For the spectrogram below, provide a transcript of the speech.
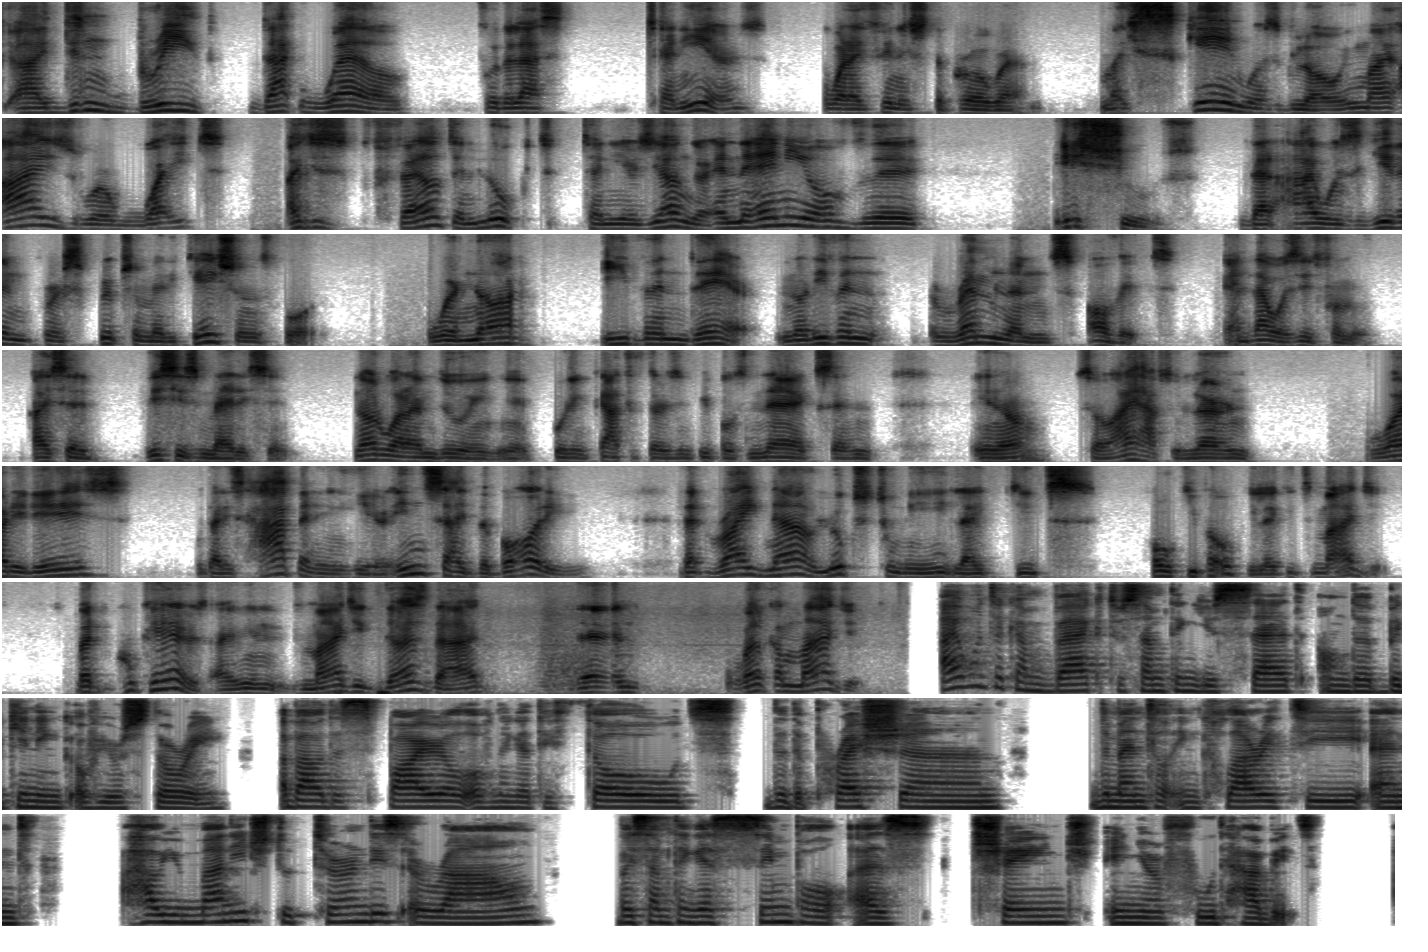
I didn't breathe that well for the last 10 years when I finished the program. My skin was glowing, my eyes were white. I just felt and looked 10 years younger. And any of the issues that I was given prescription medications for were not even there, not even remnants of it. And that was it for me. I said, This is medicine, not what I'm doing, you know, putting catheters in people's necks. And, you know, so I have to learn what it is that is happening here inside the body that right now looks to me like it's hokey pokey, like it's magic. But who cares? I mean, if magic does that, then welcome magic. I want to come back to something you said on the beginning of your story about the spiral of negative thoughts, the depression, the mental inclarity, and how you managed to turn this around by something as simple as change in your food habits.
